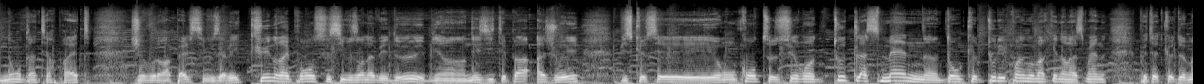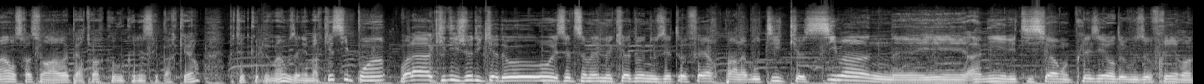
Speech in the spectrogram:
noms d'interprètes. Je vous le rappelle, si vous avez qu'une réponse ou si vous en avez deux, eh bien n'hésitez pas à jouer puisque c'est on compte sur toute la semaine. Donc tous les points que vous marquez dans la semaine, peut-être que demain on sera sur un répertoire que vous connaissez par cœur. Peut-être que demain vous allez marquer 6 points. Voilà, qui dit jeudi cadeau. Et cette semaine le cadeau nous est offert par la boutique Simone. Et Annie et Laetitia ont le plaisir de vous offrir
